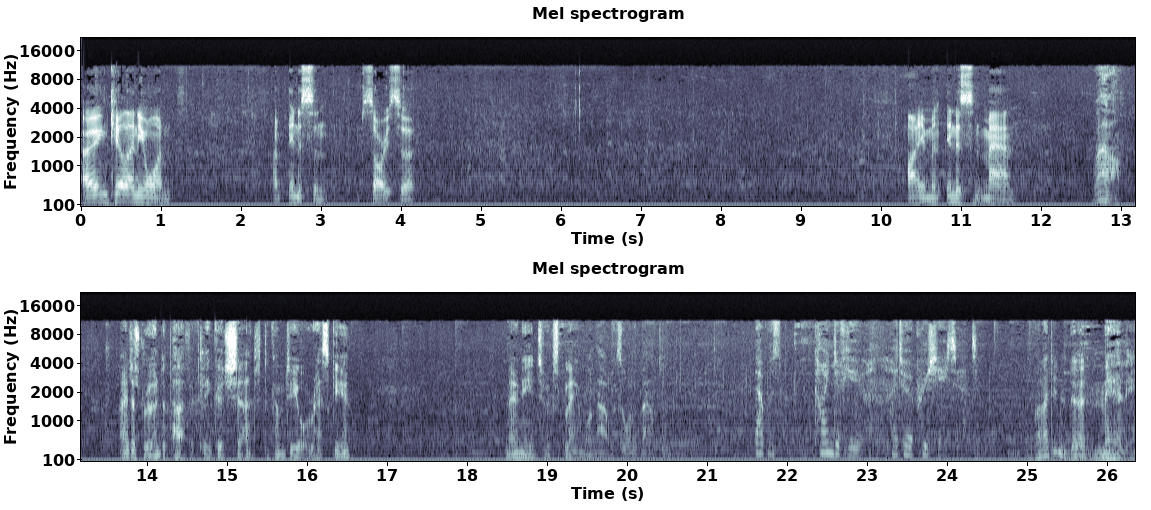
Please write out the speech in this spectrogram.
I didn't kill anyone. I'm innocent. I'm sorry, sir. I am an innocent man. Well, I just ruined a perfectly good shirt to come to your rescue. No need to explain what that was all about. That was kind of you. I do appreciate it. Well, I didn't do it merely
